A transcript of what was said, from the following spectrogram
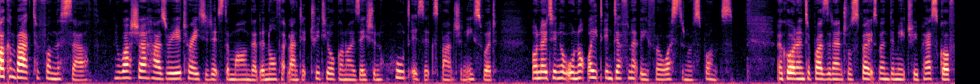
Welcome back to From the South. Russia has reiterated its demand that the North Atlantic Treaty Organization halt its expansion eastward. While noting it will not wait indefinitely for a Western response. According to presidential spokesman Dmitry Peskov,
